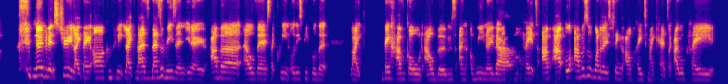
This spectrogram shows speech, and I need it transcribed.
no, but it's true. Like they are complete. Like there's there's a reason. You know, ABBA, Elvis, like Queen, all these people that like they have gold albums, and we know that yeah. I'll play it. To, Ab, Ab, ABBA's one of those things I'll play to my kids. Like I will play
